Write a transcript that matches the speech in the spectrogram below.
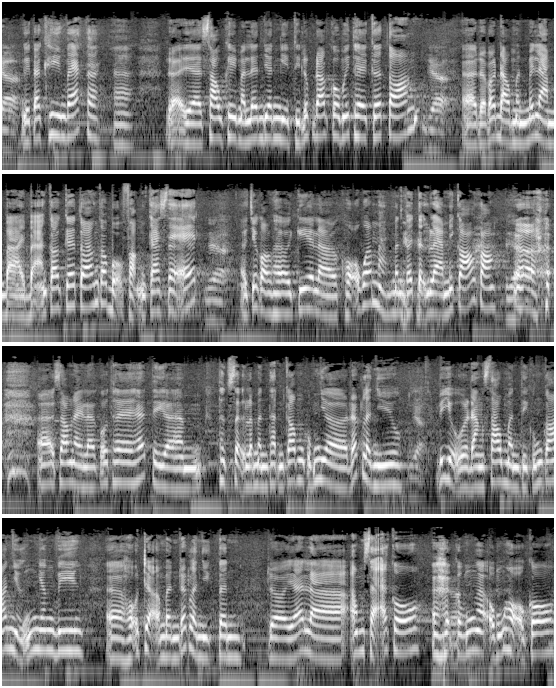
Dạ. người ta khiêng vác thôi. À. rồi à, sau khi mà lên doanh nghiệp thì lúc đó cô mới thuê kế toán. Dạ. à, rồi bắt đầu mình mới làm bài bản có kế toán có bộ phận KCS Dạ. Ờ, chứ còn thời kia là khổ quá mà mình phải tự làm mới có con. À, sau này là cô thuê hết thì à, thực sự là mình thành công cũng nhờ rất là nhiều. Ví dụ đằng sau mình thì cũng có những nhân viên à, hỗ trợ mình rất là nhiệt tình. Rồi á, là ông xã cô cũng à, ủng hộ cô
